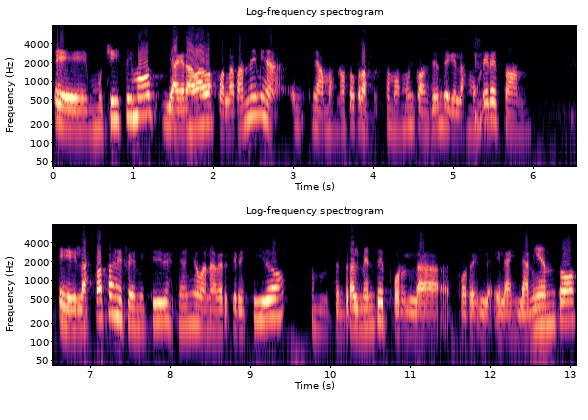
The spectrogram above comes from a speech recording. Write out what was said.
eh, muchísimos y agravados por la pandemia. Digamos, nosotros somos muy conscientes que las mujeres son eh, las tasas de femicidio este año van a haber crecido um, centralmente por la por el, el aislamiento.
